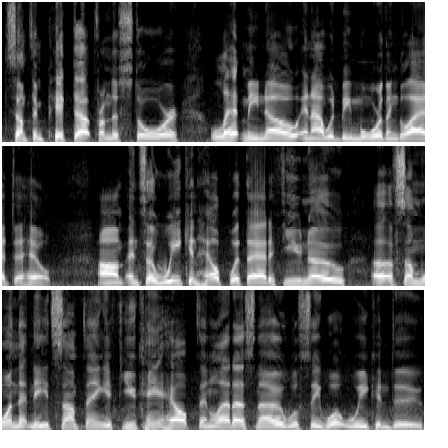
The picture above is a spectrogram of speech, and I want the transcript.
something picked up from the store, let me know, and I would be more than glad to help. Um, and so we can help with that. If you know uh, of someone that needs something, if you can't help, then let us know. We'll see what we can do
